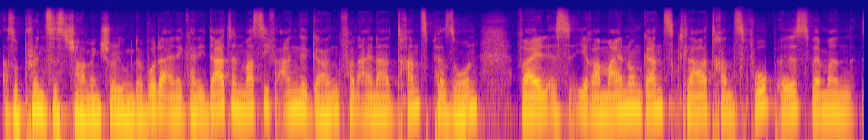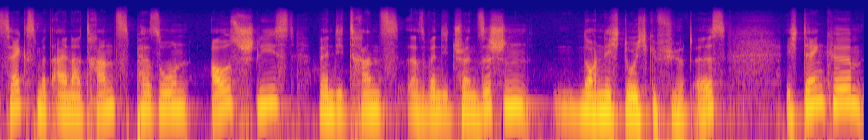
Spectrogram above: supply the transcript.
also Princess Charming, Entschuldigung, da wurde eine Kandidatin massiv angegangen von einer Transperson, weil es ihrer Meinung ganz klar transphob ist, wenn man Sex mit einer Transperson ausschließt, wenn die Trans, also wenn die Transition noch nicht durchgeführt ist. Ich denke,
